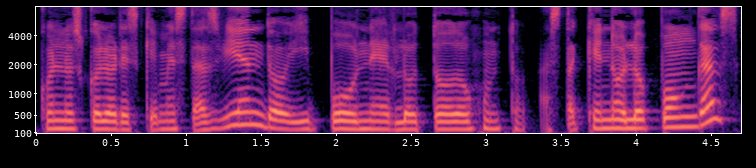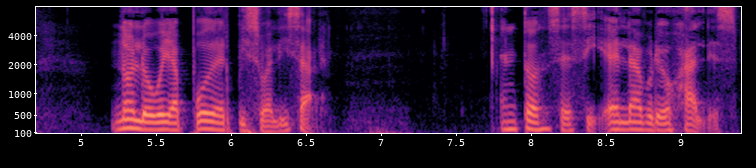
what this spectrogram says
con los colores que me estás viendo y ponerlo todo junto. Hasta que no lo pongas, no lo voy a poder visualizar. Entonces, sí, el abre ojales.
